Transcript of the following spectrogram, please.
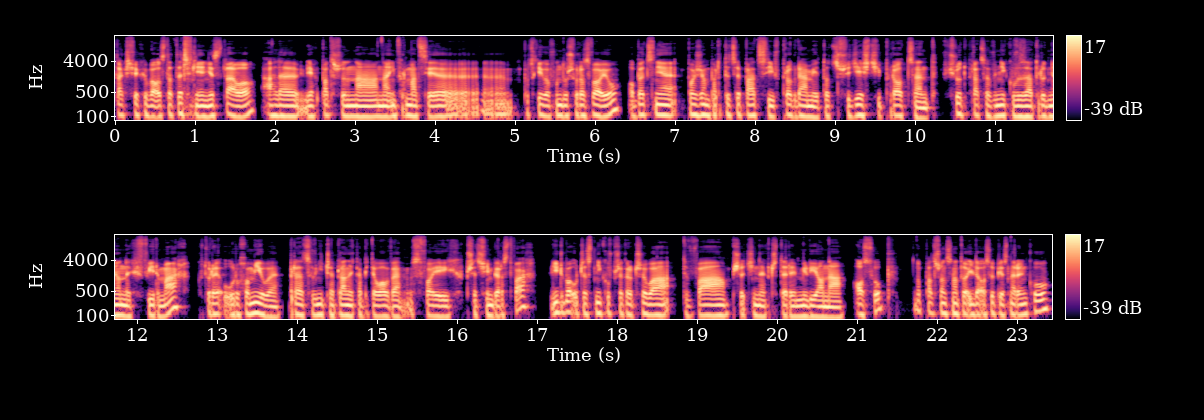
Tak się chyba ostatecznie nie stało ale jak patrzę na, na informacje e, Polskiego Funduszu Rozwoju, obecnie poziom partycypacji w programie to 30% wśród pracowników zatrudnionych w firmach, które uruchomiły pracownicze plany kapitałowe w swoich przedsiębiorstwach. Liczba uczestników przekroczyła 2,4 miliona osób no patrząc na to, ile osób jest na rynku,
